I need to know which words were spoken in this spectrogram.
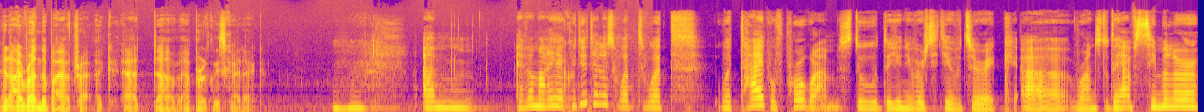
and I run the biotrack at, uh, at Berkeley Skydeck. Mm-hmm. Um, Eva Maria, could you tell us what, what, what type of programs do the University of Zurich uh, runs? Do they have similar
